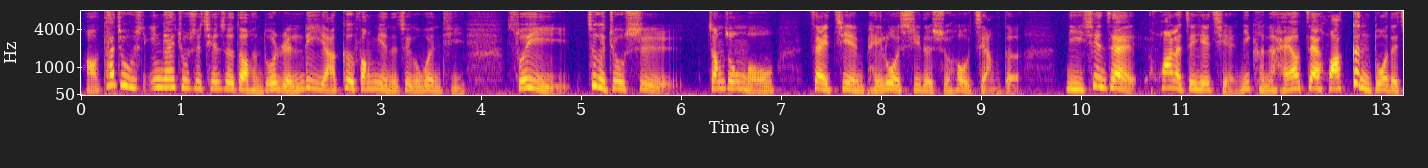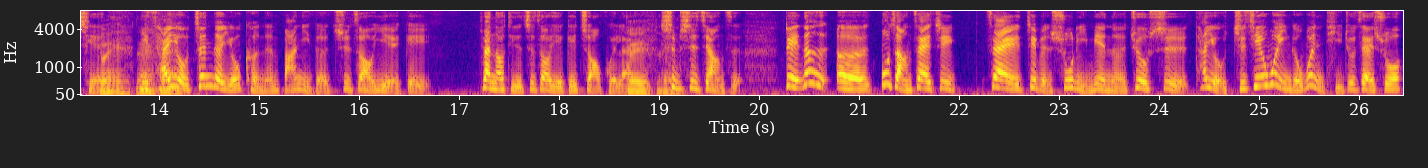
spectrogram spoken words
好，它就应该就是牵涉到很多人力啊各方面的这个问题，所以这个就是张忠谋在见裴洛西的时候讲的。你现在花了这些钱，你可能还要再花更多的钱，你才有真的有可能把你的制造业给半导体的制造业给找回来，对对，是不是这样子？对，那呃，部长在这。在这本书里面呢，就是他有直接问一个问题，就在说：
